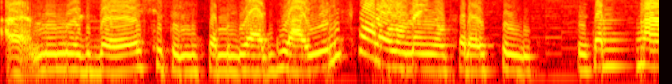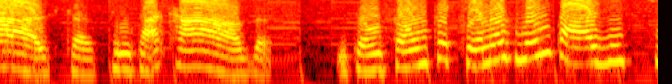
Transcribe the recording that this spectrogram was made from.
ah, no Nordeste tem familiares lá e eles falam, né? Oferecem cesta básica, pintar a casa então são pequenas vantagens que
